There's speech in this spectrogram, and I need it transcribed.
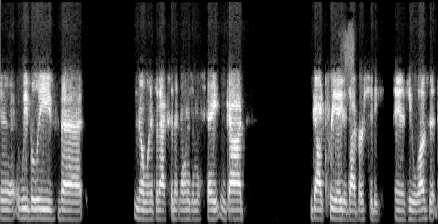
Uh, we believe that no one is an accident, no one is a mistake, and God, God created diversity and he loves it.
